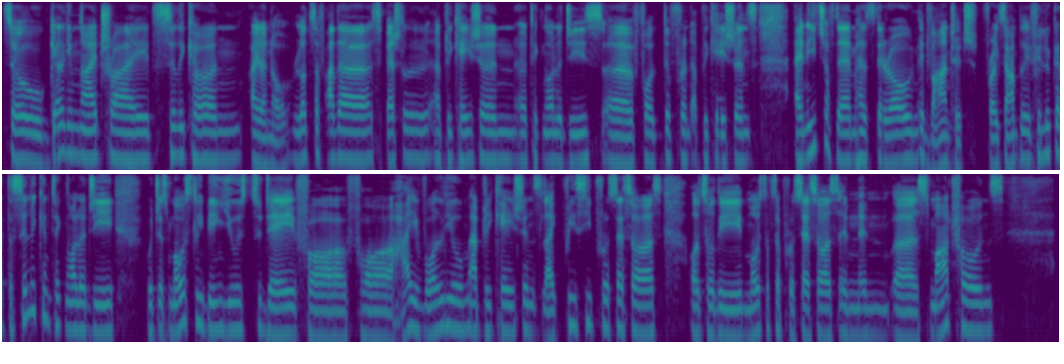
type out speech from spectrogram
So gallium nitride, silicon, I don't know, lots of other special application uh, technologies uh, for different applications, and each of them has their own advantage. For example, if you look at the silicon technology, which is mostly being used today for for high volume applications like PC processors, also the most of the processors in in uh, smartphones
